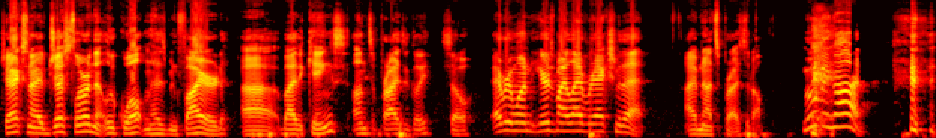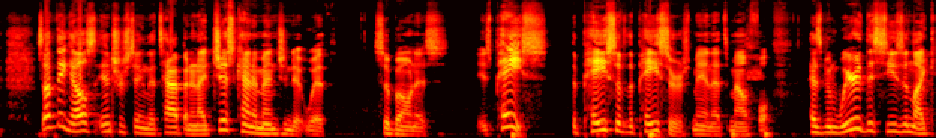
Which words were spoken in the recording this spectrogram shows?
Jackson, I've just learned that Luke Walton has been fired uh, by the Kings, unsurprisingly. So everyone, here's my live reaction to that. I'm not surprised at all. Moving on. Something else interesting that's happened, and I just kind of mentioned it with Sabonis, is pace. The pace of the Pacers, man, that's mouthful, has been weird this season. Like,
